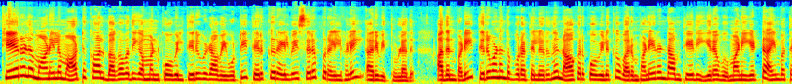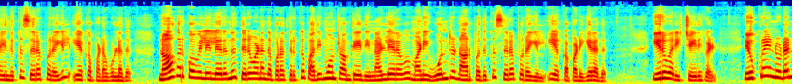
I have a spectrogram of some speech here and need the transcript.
கேரள மாநிலம் ஆட்டுக்கால் பகவதி அம்மன் கோவில் திருவிழாவை ஒட்டி தெற்கு ரயில்வே சிறப்பு ரயில்களை அறிவித்துள்ளது. அதன்படி திருவனந்தபுரத்திலிருந்து நாகர்கோவிலுக்கு வரும் பனிரெண்டாம் தேதி இரவு மணி எட்டு ஐம்பத்தைந்துக்கு சிறப்பு ரயில் இயக்கப்பட உள்ளது. நாகர்கோவிலிருந்து திருவனந்தபுரத்திற்கு பதிமூன்றாம் தேதி நள்ளிரவு மணி ஒன்று நாற்பதுக்கு சிறப்பு ரயில் இயக்கப்படுகிறது. இருவரிச் செய்திகள். யுக்ரைனுடன்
